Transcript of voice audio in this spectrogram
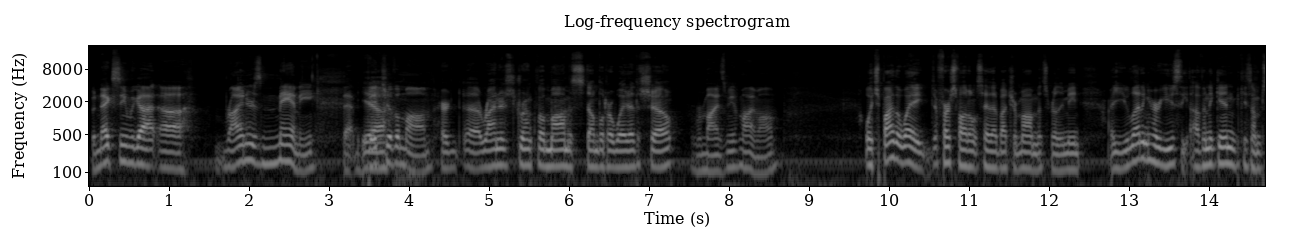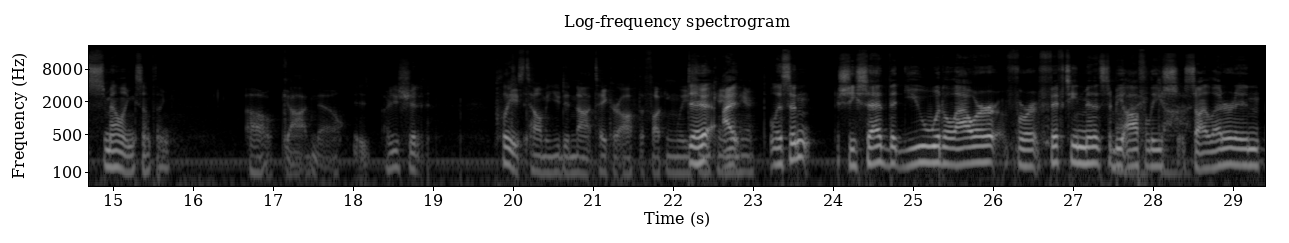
But next scene we got uh, Reiner's mammy, that Yeah. bitch of a mom. Her uh, Reiner's drunk of a mom has stumbled her way to the show. Reminds me of my mom. Which, by the way, first of all, don't say that about your mom. That's really mean. Are you letting her use the oven again? Because I'm smelling something. Oh God, no. Are you shit? Please tell me you did not take her off the fucking leash when you came I, in here. listen, she said that you would allow her for 15 minutes to be off leash, so I let her in.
